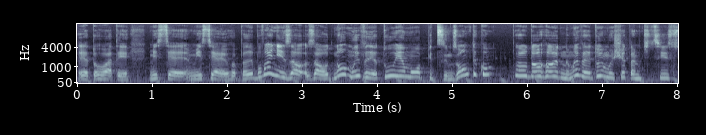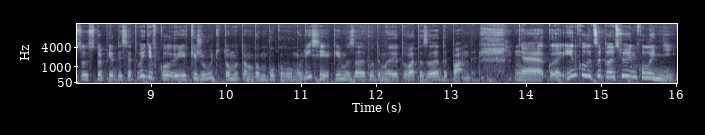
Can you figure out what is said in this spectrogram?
рятувати місця місця його перебування, і за, заодно ми врятуємо під цим зонтиком. Ми врятуємо ще там ці 150 видів, які живуть у тому там бамбуковому лісі, який ми зараз будемо рятувати заради панди. Е, інколи це працює, інколи ні.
